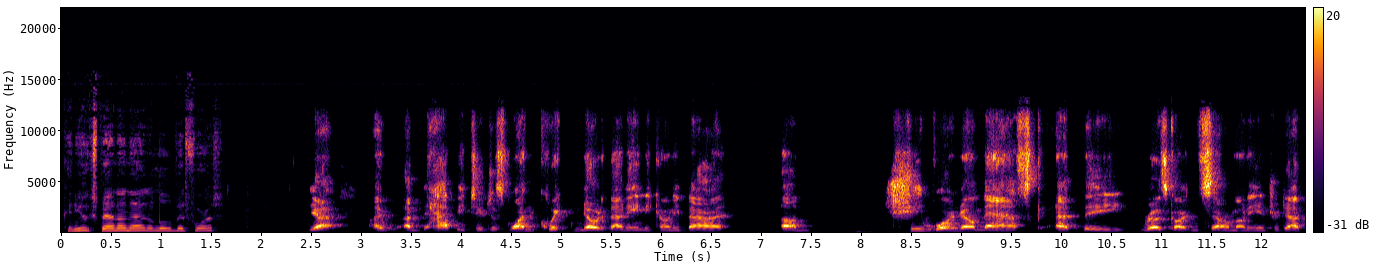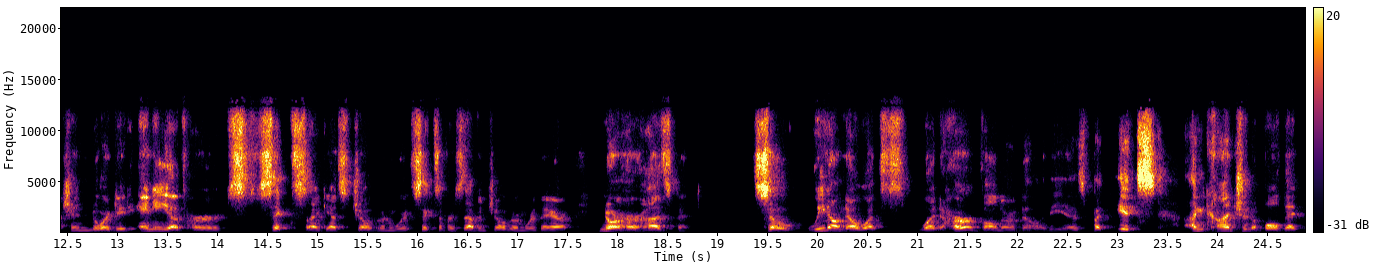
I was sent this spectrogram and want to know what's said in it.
can you expand on that a little bit for us? Yeah. I, am happy to. Just one quick note about Amy Coney Barrett. Um, she wore no mask at the Rose Garden ceremony introduction, nor did any of her six, I guess, children were six of her seven children were there, nor her husband. So we don't know what's what her vulnerability is, but it's unconscionable that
